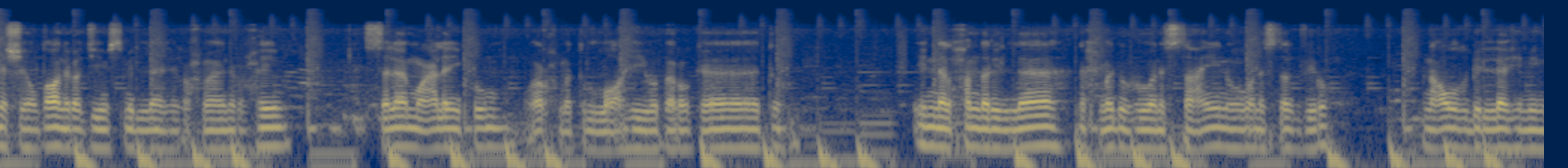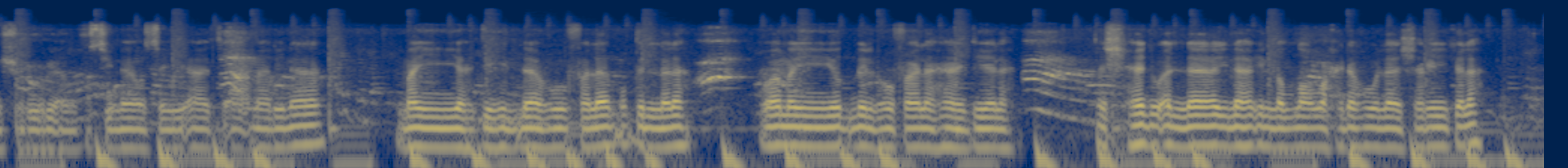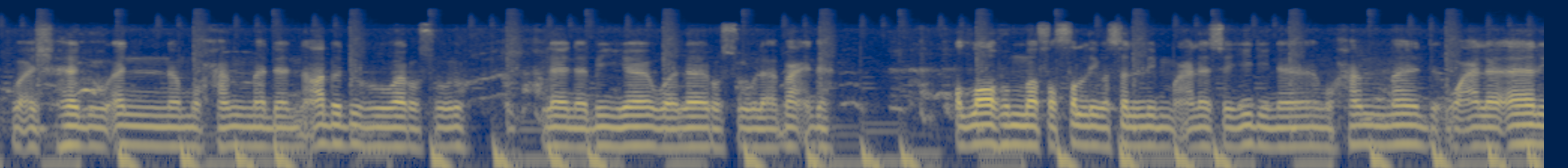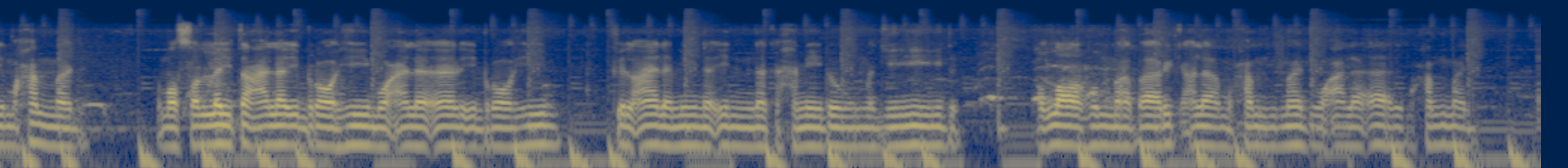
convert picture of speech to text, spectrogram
من الشيطان الرجيم. بسم الله الرحمن الرحيم. السلام عليكم ورحمة الله وبركاته. إن الحمد لله نحمده ونستعينه ونستغفره. نعوذ بالله من شرور أنفسنا وسيئات أعمالنا. من يهده الله فلا مضل له ومن يضلله فلا هادي له. أشهد أن لا إله إلا الله وحده لا شريك له وأشهد أن محمدا عبده ورسوله. لا نبي ولا رسول بعده. اللهم فصل وسلم على سيدنا محمد وعلى آل محمد كما صليت على إبراهيم وعلى آل إبراهيم في العالمين إنك حميد مجيد. اللهم بارك على محمد وعلى آل محمد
